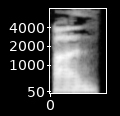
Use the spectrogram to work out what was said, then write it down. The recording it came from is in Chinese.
安。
